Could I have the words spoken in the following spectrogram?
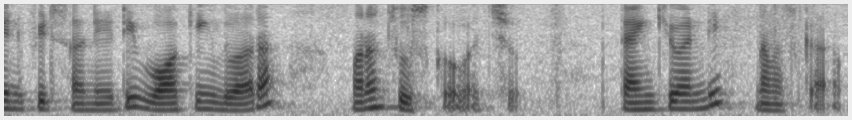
బెనిఫిట్స్ అనేటివి వాకింగ్ ద్వారా మనం చూసుకోవచ్చు. థ్యాంక్ యూ అండి. నమస్కారం.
